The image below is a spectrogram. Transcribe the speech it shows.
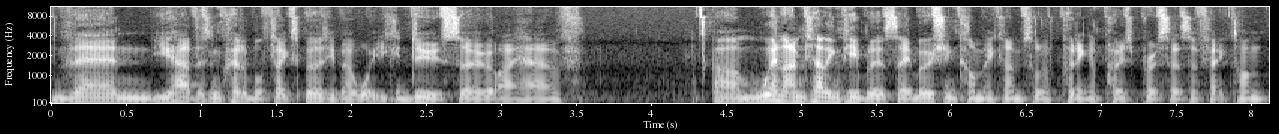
then you have this incredible flexibility about what you can do. So I have um, when I'm telling people it's a motion comic, I'm sort of putting a post-process effect on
